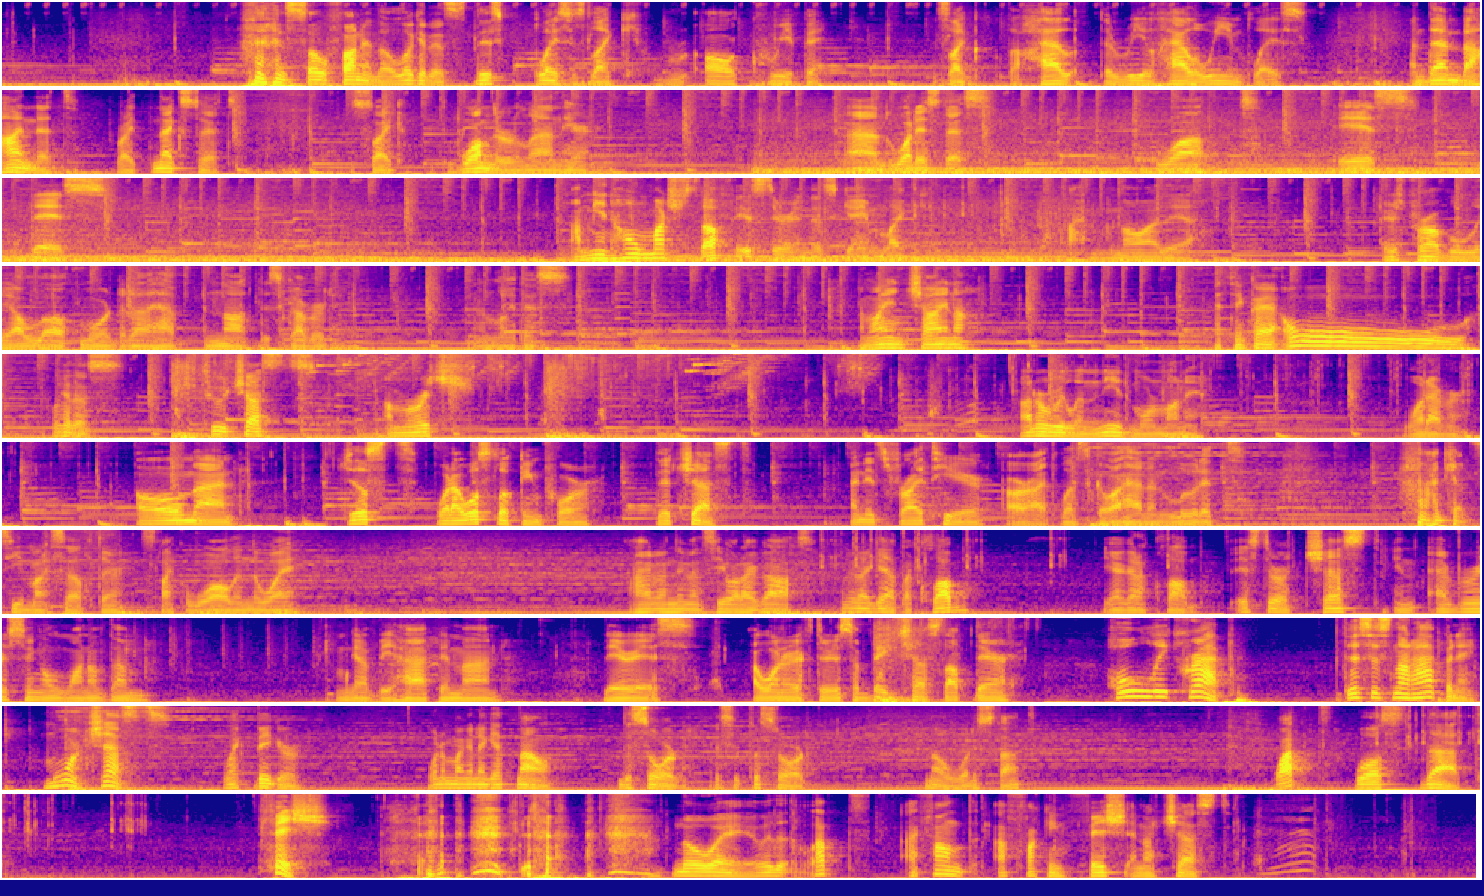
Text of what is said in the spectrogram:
it's so funny though, look at this. This place is like all creepy. It's like the hell, the real Halloween place. And then behind it, right next to it, it's like Wonderland here. And what is this? What is this? I mean, how much stuff is there in this game? Like, I have no idea. There's probably a lot more that I have not discovered. And look at this. Am I in China? I think I- Oh! Look at this. Two chests. I'm rich. I don't really need more money. Whatever. Oh man. Just what I was looking for. The chest. And it's right here. Alright, let's go ahead and loot it. I can't see myself there. It's like a wall in the way. I don't even see what I got. What did I get? A club? Yeah, I got a club. Is there a chest in every single one of them? I'm gonna be happy, man. There is. I wonder if there is a big chest up there. Holy crap! This is not happening. More chests. Like bigger. What am I gonna get now? The sword. Is it the sword? No, what is that? What was that? Fish! no way. What? I found a fucking fish in a chest.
